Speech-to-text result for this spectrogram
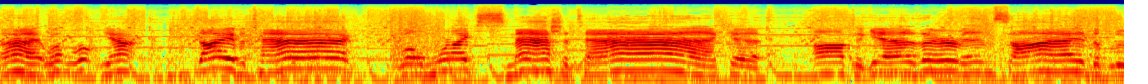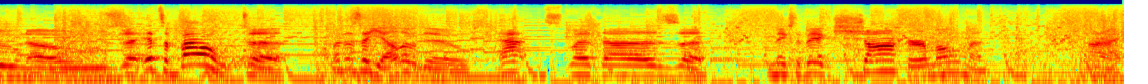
Alright, well, well, yeah. Dive attack! Well, more like smash attack! All together inside the blue nose. It's a boat! What does a yellow do? That's what it does. It makes a big shocker moment. Alright,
